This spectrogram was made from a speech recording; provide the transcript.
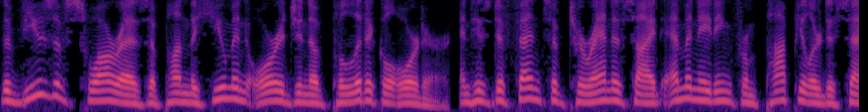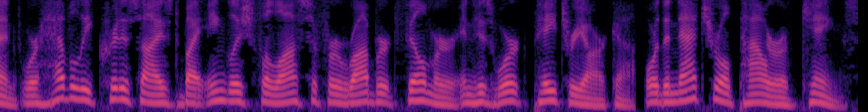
The views of Suarez upon the human origin of political order, and his defense of tyrannicide emanating from popular dissent were heavily criticized by English philosopher Robert Filmer in his work Patriarcha, or The Natural Power of Kings.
